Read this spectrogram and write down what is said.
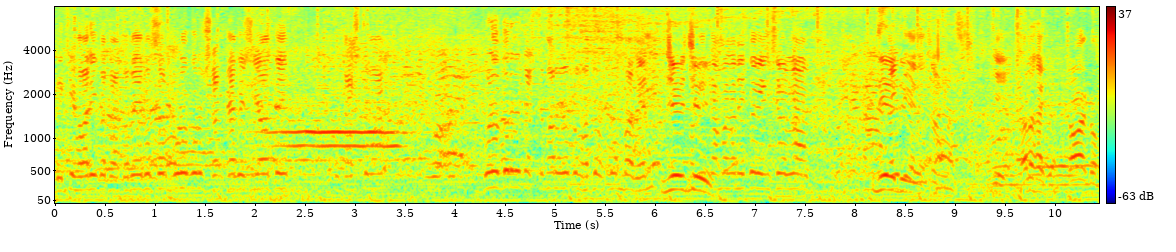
বিক্রি হওয়ারই কথা। তবে এবছর বড় গরুর সংখ্যা বেশি হয়তো customer বড় গরুর কাস্টমার এরকম হয়তো কম পাবেন জি জি দামাদামি করে ইনশাল্লাহ দিয়ে দিয়ে জি ভালো থাকবেন সালামালাইকুম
